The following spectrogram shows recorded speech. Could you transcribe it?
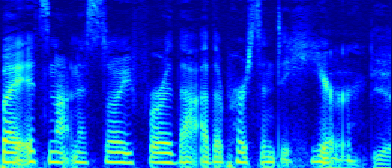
but it's not necessarily for that other person to hear. yeah.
